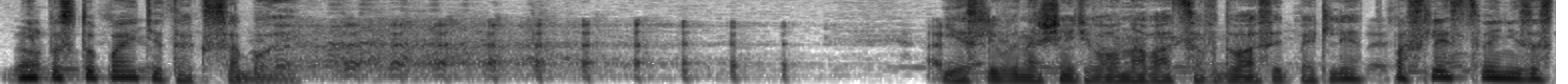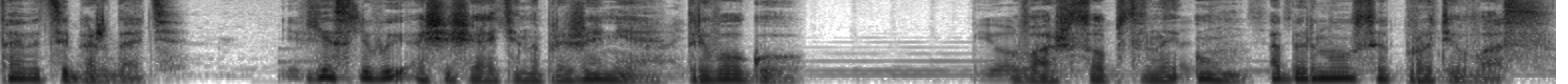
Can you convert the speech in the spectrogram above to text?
Не поступайте так с собой. Если вы начнете волноваться в 25 лет, последствия не заставят себя ждать. Если вы ощущаете напряжение, тревогу, ваш собственный ум обернулся против вас.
